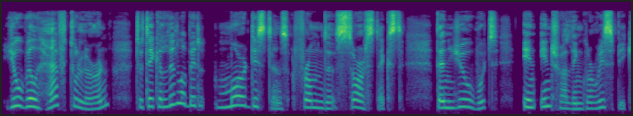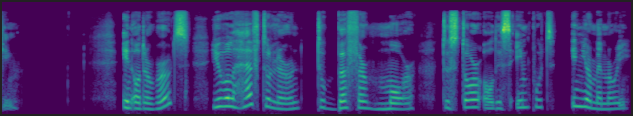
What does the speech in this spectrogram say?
You will have to learn to take a little bit more distance from the source text than you would in intralingual respeaking. In other words, you will have to learn to buffer more to store all this input in your memory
